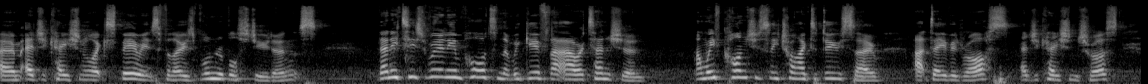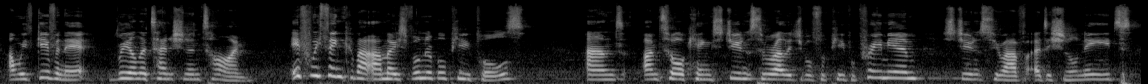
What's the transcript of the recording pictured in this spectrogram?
um, educational experience for those vulnerable students, then it is really important that we give that our attention. And we've consciously tried to do so at David Ross Education Trust, and we've given it real attention and time. If we think about our most vulnerable pupils, and I'm talking students who are eligible for pupil premium, students who have additional needs,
